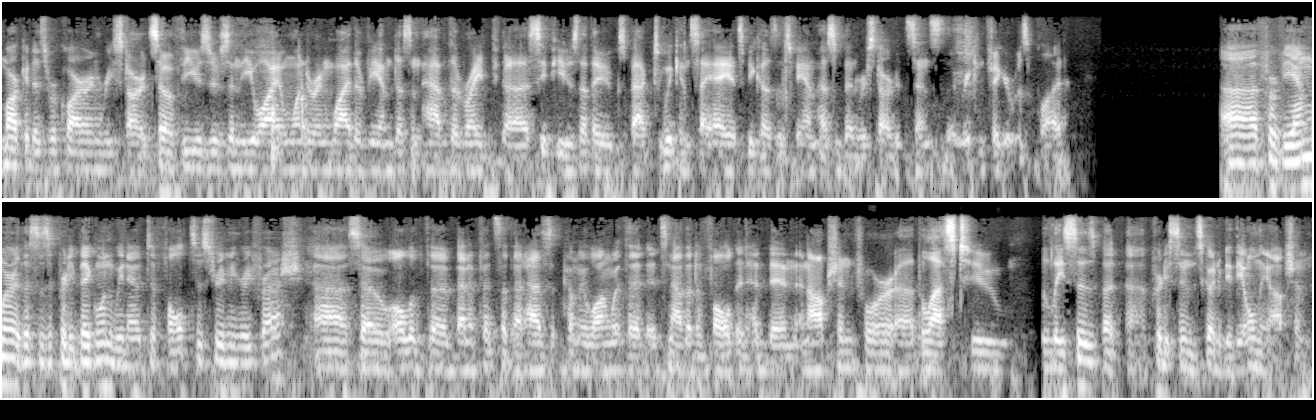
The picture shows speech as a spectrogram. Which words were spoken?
market is requiring restart. So if the user's in the UI and wondering why their VM doesn't have the right uh, CPUs that they expect, we can say, hey, it's because this VM hasn't been restarted since the reconfigure was applied. Uh, for VMware, this is a pretty big one. We now default to streaming refresh. Uh, so all of the benefits that that has coming along with it, it's now the default. It had been an option for uh, the last two releases, but uh, pretty soon it's going to be the only option.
